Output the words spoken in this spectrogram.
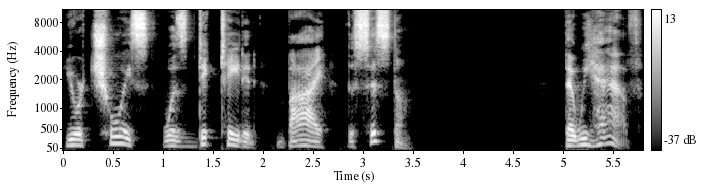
Your choice was dictated by the system that we have.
